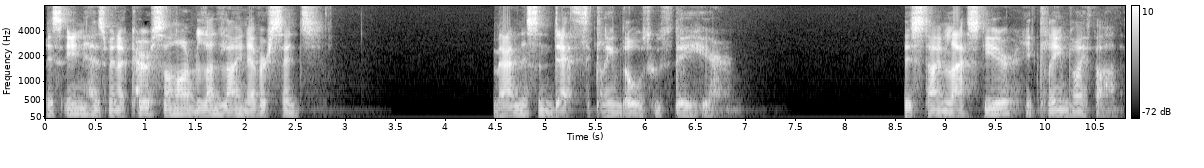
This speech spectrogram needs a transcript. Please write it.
This inn has been a curse on our bloodline ever since. Madness and death claim those who stay here. This time last year, it claimed my father.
